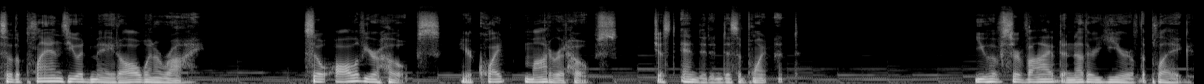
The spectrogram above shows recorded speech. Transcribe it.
So the plans you had made all went awry. So all of your hopes, your quite moderate hopes, just ended in disappointment. You have survived another year of the plague.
